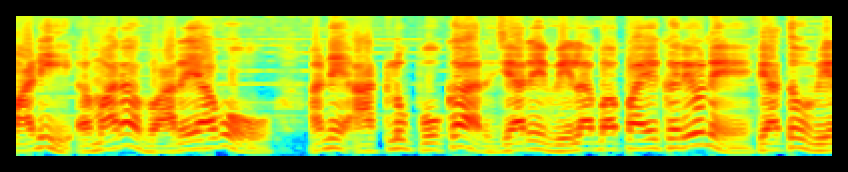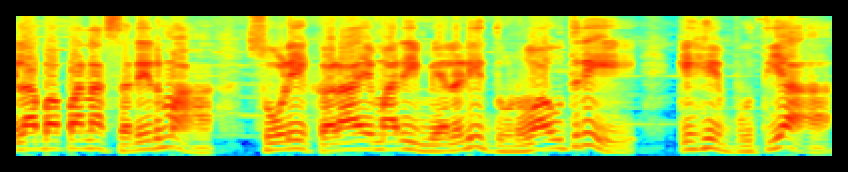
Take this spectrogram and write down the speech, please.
માડી, અમારા વારે આવો અને આટલો પોકાર જ્યારે વેલા બાપાએ કર્યો ને, ત્યાં તો વેલા બાપાના શરીરમાં સોળે કળાએ મારી મેલડી ધૂણવા ઉતરી કે હે ભૂતિયા,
